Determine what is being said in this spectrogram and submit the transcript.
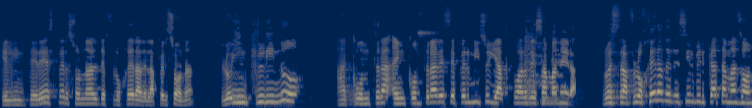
que el interés personal de flojera de la persona lo inclinó a, contra, a encontrar ese permiso y actuar de esa manera. Nuestra flojera de decir Birkat Amazon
